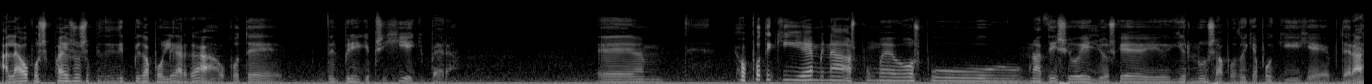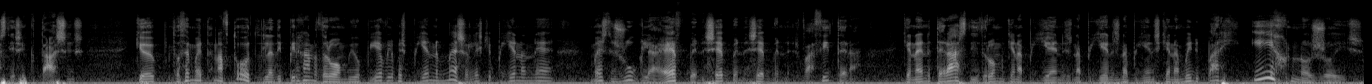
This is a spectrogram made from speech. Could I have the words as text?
αλλά όπως είπα ίσως επειδή πήγα πολύ αργά, οπότε δεν υπήρχε και ψυχή εκεί πέρα. Ε, οπότε εκεί έμεινα ας πούμε ώσπου να δύσει ο ήλιος και γυρνούσα από εδώ και από εκεί, είχε τεράστιες εκτάσεις και το θέμα ήταν αυτό, δηλαδή υπήρχαν δρόμοι οι οποίοι έβλεπες πηγαίνουν μέσα, λες και πηγαίνανε μέσα στη ζούγκλα, έμπαινε, έμπαινες, έμπαινες, βαθύτερα. Και να είναι τεράστιοι δρόμοι και να πηγαίνεις, να πηγαίνεις, να πηγαίνεις και να μην υπάρχει ίχνος ζωής.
